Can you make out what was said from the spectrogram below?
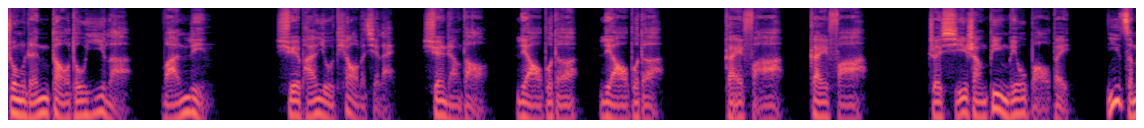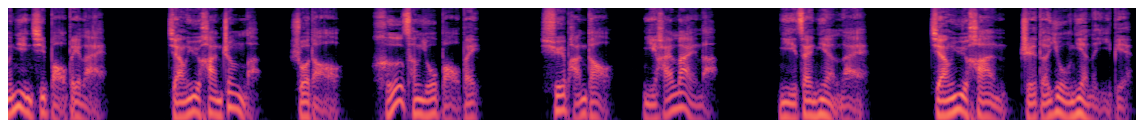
众人倒都依了，完令。薛蟠又跳了起来，喧嚷道：“了不得，了不得！该罚，该罚！这席上并没有宝贝，你怎么念起宝贝来？”蒋玉菡怔了，说道：“何曾有宝贝？”薛蟠道：“你还赖呢，你再念来。”蒋玉菡只得又念了一遍。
